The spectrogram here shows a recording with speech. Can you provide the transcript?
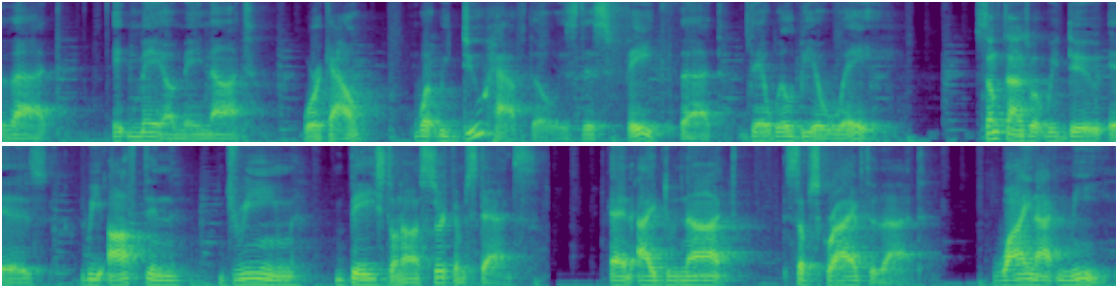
that it may or may not work out. What we do have, though, is this faith that there will be a way. Sometimes what we do is we often dream based on our circumstance. And I do not subscribe to that. Why not me?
